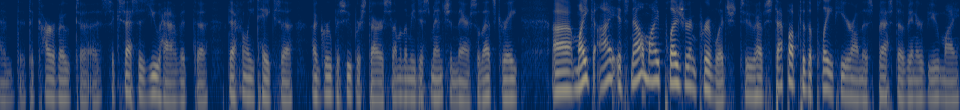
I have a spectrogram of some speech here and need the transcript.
and to carve out uh, successes you have. It uh, definitely takes a, a group of superstars. Some of them you just mentioned there, so that's great. Uh, Mike, I it's now my pleasure and privilege to have step up to the plate here on this best of interview. My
